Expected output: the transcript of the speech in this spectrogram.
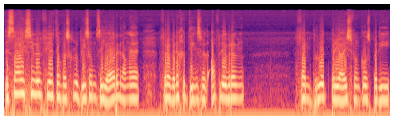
Desai 47 was groep bezig om sy jarenlange vrijwillige diens met aflevering van brood by die huiswinkels by die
